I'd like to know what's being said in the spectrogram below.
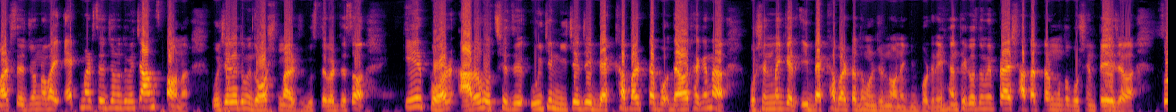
মার্কসের জন্য ভাই, এক মার্কসের জন্য তুমি চান্স না। ওই জায়গায় তুমি দশ মার্কস বুঝতে পারতেছো? এরপর আরও হচ্ছে যে ওই যে নিচে যে ব্যাখ্যা পার্টটা দেওয়া থাকে না কোশ্চেন ব্যাংকের এই ব্যাখ্যা পার্টটা তোমার জন্য অনেক ইম্পর্টেন্ট এখান থেকে তুমি প্রায় সাত আটটার মতো কোশ্চেন পেয়ে যাওয়া। তো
